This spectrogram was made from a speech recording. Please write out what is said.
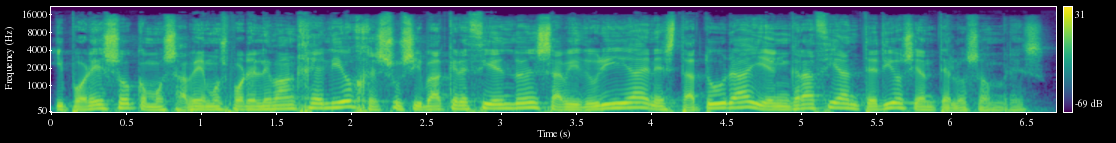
y por eso, como sabemos por el Evangelio, Jesús iba creciendo en sabiduría, en estatura y en gracia ante Dios y ante los hombres.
